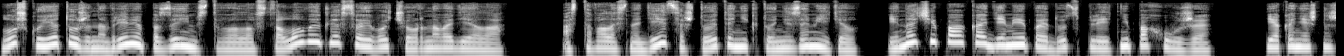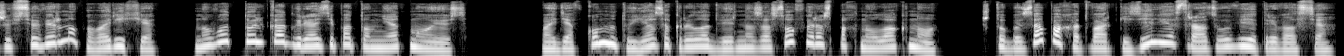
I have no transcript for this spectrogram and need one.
Ложку я тоже на время позаимствовала в столовой для своего черного дела. Оставалось надеяться, что это никто не заметил, иначе по Академии пойдут сплетни похуже. Я, конечно же, все верну поварихе, но вот только от грязи потом не отмоюсь. Войдя в комнату, я закрыла дверь на засов и распахнула окно, чтобы запах от варки зелья сразу уветривался.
